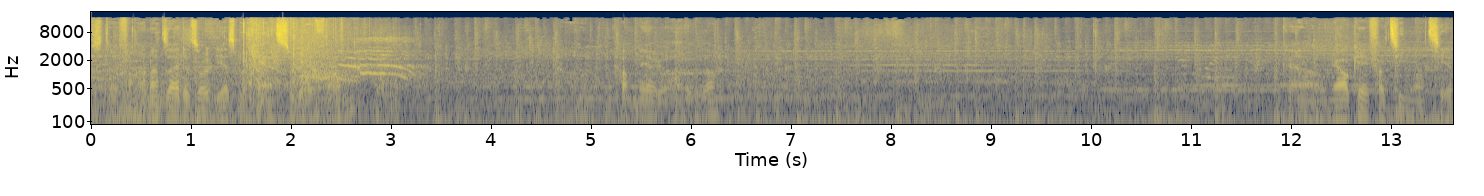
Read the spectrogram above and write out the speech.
So, von der anderen Seite sollten die erstmal keinen Zulauf haben. Mehr gerade, oder? Keine Ahnung. Ja, okay, verziehen wir uns hier.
